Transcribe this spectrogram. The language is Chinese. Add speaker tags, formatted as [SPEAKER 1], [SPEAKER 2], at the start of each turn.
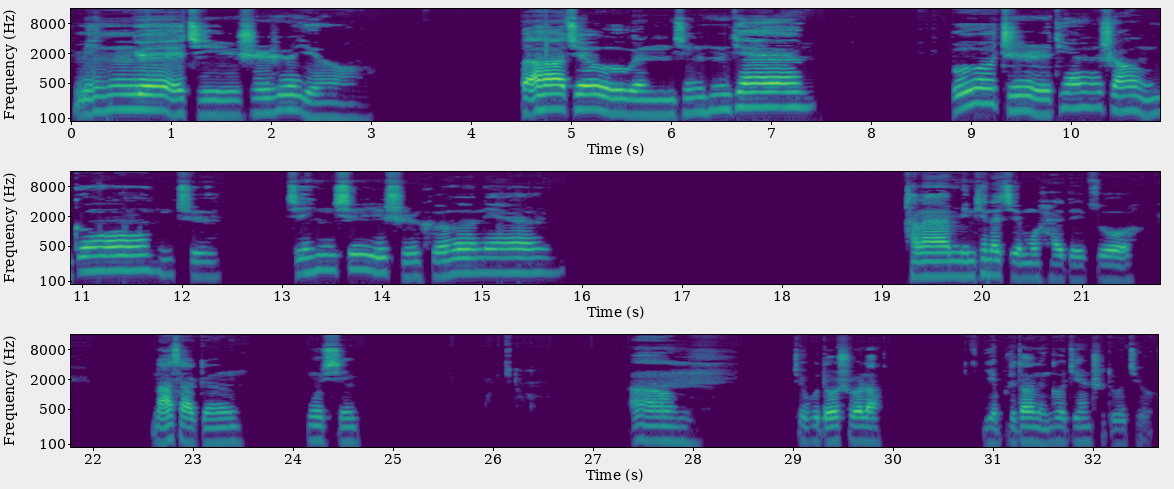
[SPEAKER 1] 明月几时有？把酒问青天。不知天上宫阙，今夕是何年？看来明天的节目还得做拉萨跟木星。嗯，就不多说了，也不知道能够坚持多久。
